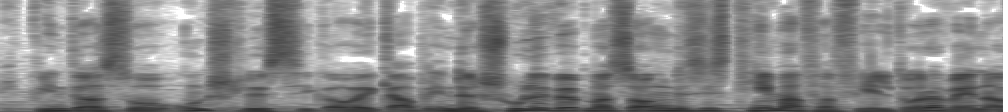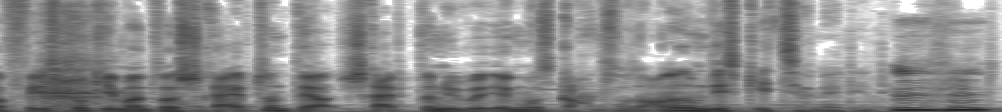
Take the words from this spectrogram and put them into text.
ich bin da so unschlüssig, aber ich glaube, in der Schule würde man sagen, das ist Thema verfehlt, oder? Wenn auf Facebook jemand was schreibt und der schreibt dann über irgendwas ganz was anderes, um das geht's ja nicht in dem Moment.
